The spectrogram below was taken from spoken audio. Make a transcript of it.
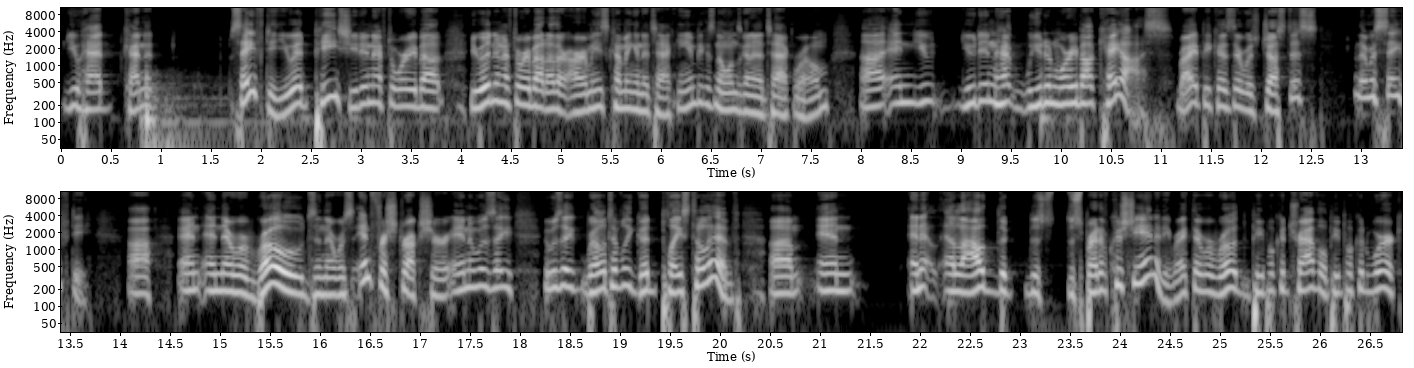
you had kind of safety. You had peace. You didn't have to worry about you really didn't have to worry about other armies coming and attacking you because no one's going to attack Rome. Uh, and you you didn't have you didn't worry about chaos, right? Because there was justice and there was safety. Uh, and and there were roads and there was infrastructure and it was a it was a relatively good place to live. Um, and and it allowed the, the, the spread of Christianity. Right, there were roads; people could travel, people could work.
